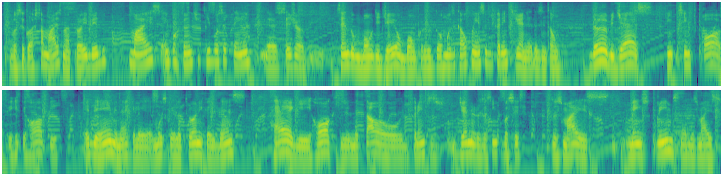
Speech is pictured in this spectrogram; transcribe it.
que você gosta mais, não é proibido, mas é importante que você tenha, né, seja sendo um bom DJ ou um bom produtor musical, conheça diferentes gêneros. Então, dub, jazz, synth pop, hip hop, EDM, né, que é música eletrônica e dance, reggae, rock, metal, diferentes gêneros assim que você dos mais mainstreams, né, dos mais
